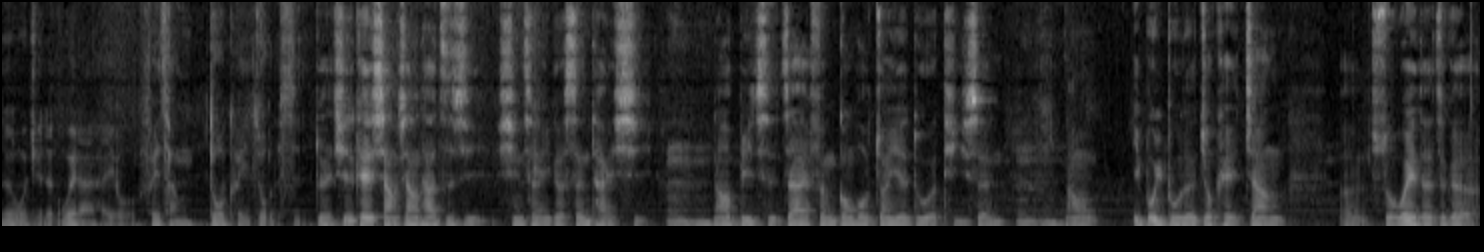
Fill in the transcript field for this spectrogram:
这我觉得未来还有非常多可以做的事。对，其实可以想象它自己形成一个生态系，嗯嗯然后彼此在分工或专业度的提升，嗯嗯，然后一步一步的就可以将呃所谓的这个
